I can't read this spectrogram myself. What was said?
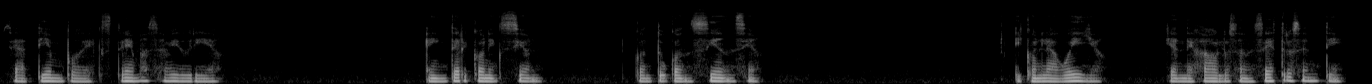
sea tiempo de extrema sabiduría e interconexión con tu conciencia y con la huella que han dejado los ancestros en ti,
